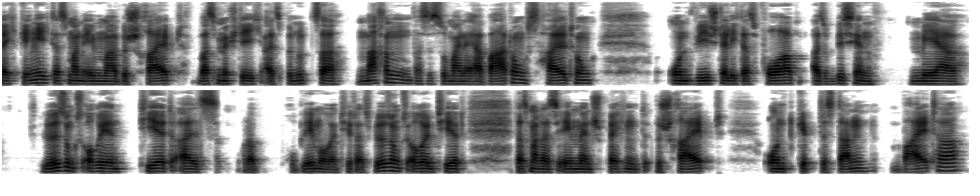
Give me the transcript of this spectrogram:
recht gängig, dass man eben mal beschreibt, was möchte ich als Benutzer machen, was ist so meine Erwartungshaltung und wie stelle ich das vor, also ein bisschen mehr lösungsorientiert als oder problemorientiert als lösungsorientiert, dass man das eben entsprechend beschreibt und gibt es dann weiter.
